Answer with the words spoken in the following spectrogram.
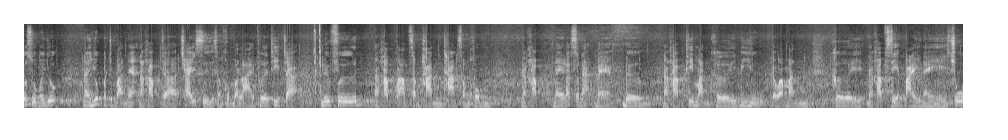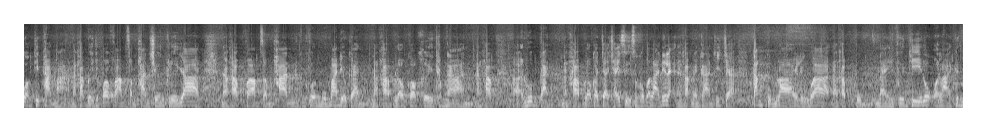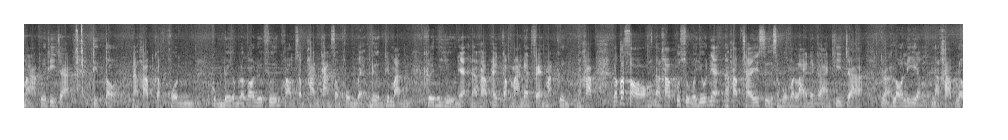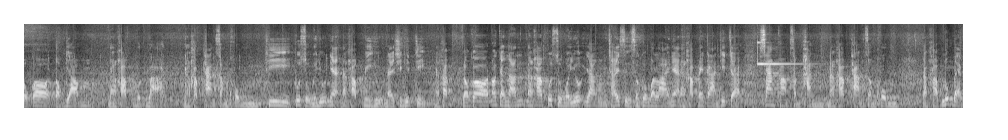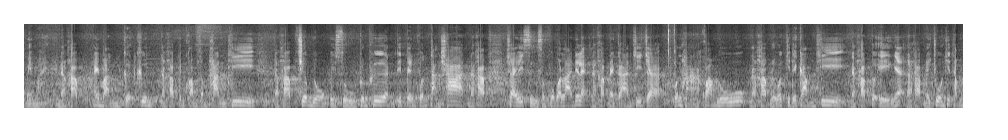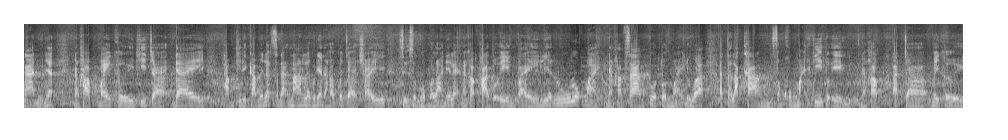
ผู้สูงอายุในยุคปัจจุบันเนี่ยนะครับจะใช้สื่อสังคมออนไลน์ เพื่อที่จะรื้อฟื้นนะครับความสัมพันธ์ทางสังคมนะครับในลักษณะแบบเดิมนะครับที่มันเคยมีอยู่ แต่ว่ามันเคยนะครับเสียไปในช่วงที่ผ่านมานะครับโดยเฉพาะความสัมพันธ์เชิงเครือญาตินะครับความสัมพันธ์คนหมู่บ้านเดียวกันนะครับเราก็เคยทำงานนะครับร่วมกันนะครับเราก็จะใช้สื่อสังคมออนไลน์นี่แหละนะครับในการที่จะตั้งกลุ่มไลน์หรือว่านะครับกลุ่มในพื้นที่โลกออนไลน์ขึ้นมา เพื่อที่จะ ติดต่อนะครับกับคนกลุ่มเดิมแล้วก็รื้อฟื้นความสัมพันธ์ทางสังคมแบบเดิมที่มันเคยมีอยู่เนี่ยนะครับให้กลับมาแน่นแฟนมากขึ้นนะครับแล้วก็สองนะครับผู้สูงอายุเนี่ยนะครับใช้สื่อสังคมออนไลน์ในการที่จะหล่อเลี้ยงนะครับแล้วก็ตอกย้ำนะครับบทบาทนะครับทางสังคมที่ผู้สูงอายุเนี่ยนะครับมีอยู่ในชีวิตจริงนะครับแล้วก็นอกจากนั้นนะครับผู้สูงอายุยังใช้สื่อสังคมออนไลน์เนี่ยนะครับในการที่จะสร้างความสัมพันธ์นะครับทางสังคมนะครับรูปแบบใหม่ๆนะครับให้มันเกิดขึ้นนะครับเป็นความสัมพันธ์ที่นะครับเชื่อมโยงไปสู่เพื่อนๆ ที่เป็นคนต่างชาตินะครับใช้สื่อสังคมออนไลน์นี่แหละนะครับในการที่จะค้นหาความรู้นะครับหรือว่ากิจกรรมที่นะครับตัวเองเนี่ยนะครับในช่วงที่ทำงานอยู่เนี่ยนะครับไม่เคยที่จะได้ทำกิจกรรมในลักษณะนั้นอะไรพวกเนี้ยนะครับก็จะใช้สื่อสังคมออนไลน์นี่แหละนะครับพาตัวเองไปเรียนรู้โลกใหม่นะครับสร้างตัวตนใหม่ หรือว่าอัตลักษณ์ทางสังคมใหม่ที่ตัวเองนะครับอาจจะไม่เคย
